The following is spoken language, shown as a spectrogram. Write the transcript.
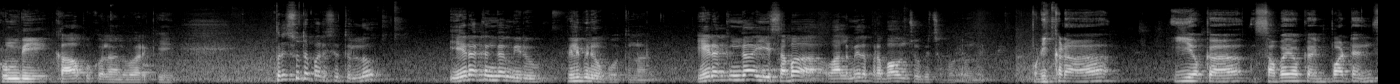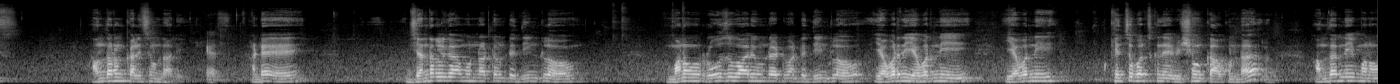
కుంభి కాపు కులాల వారికి ప్రస్తుత పరిస్థితుల్లో ఏ రకంగా మీరు పిలుపునివ్వబోతున్నారు ఏ రకంగా ఈ సభ వాళ్ళ మీద ప్రభావం చూపించబోతుంది? ఇప్పుడు ఇక్కడ ఈ యొక్క సభ యొక్క ఇంపార్టెన్స్ అందరం కలిసి ఉండాలి. అంటే జనరల్గా ఉన్నటువంటి దీంట్లో మనం రోజువారీ ఉండేటువంటి దీంట్లో ఎవరిని ఎవరిని ఎవరిని కించపరుచుకునే విషయం కాకుండా అందరినీ మనం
